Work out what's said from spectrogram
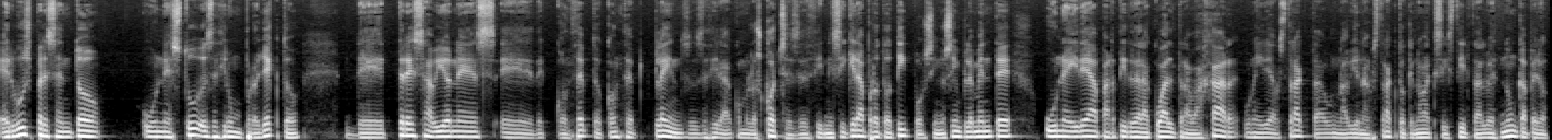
Airbus presentó un estudio, es decir, un proyecto de tres aviones eh, de concepto, concept planes, es decir, como los coches, es decir, ni siquiera prototipos, sino simplemente una idea a partir de la cual trabajar, una idea abstracta, un avión abstracto que no va a existir tal vez nunca, pero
